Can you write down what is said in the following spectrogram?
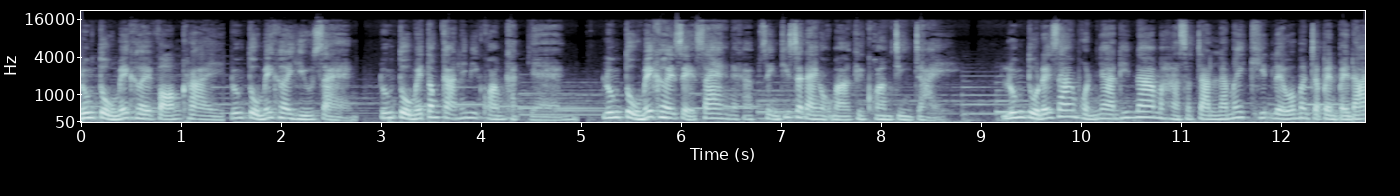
ลุงตู่ไม่เคยฟ้องใคร ลุงตู่ไม่เคยหิวแสง ลุงตู่ไม่ต้องการให้มีความขัดแย้ง ลุงตู่ไม่เคยเสแสร้งนะครับ สิ่งที่แสดงออกมาคือความจริงใจ ลุงตู่ได้สร้างผลงานที่น่ามหัศจรรย์และไม่คิดเลยว่ามันจะเป็นไปได้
